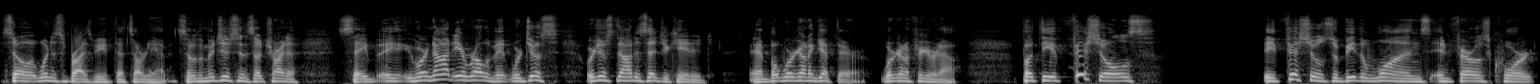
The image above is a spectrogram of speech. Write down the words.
So it wouldn't surprise me if that's already happened. So the magicians are trying to say "Eh, we're not irrelevant. We're just we're just not as educated, and but we're gonna get there. We're gonna figure it out. But the officials, the officials would be the ones in Pharaoh's court.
